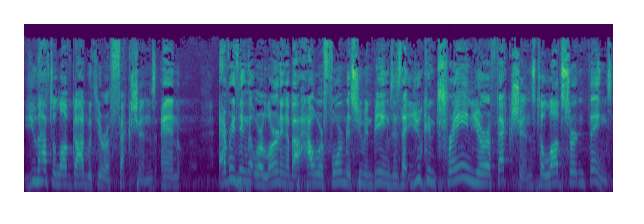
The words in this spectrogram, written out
you have to love God with your affections. And everything that we're learning about how we're formed as human beings is that you can train your affections to love certain things.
